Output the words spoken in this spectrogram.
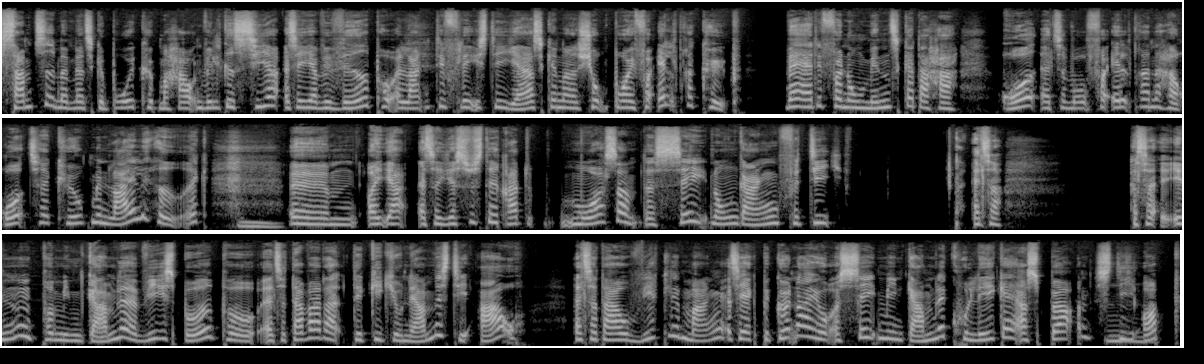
samtidig med, at man skal bo i København, hvilket siger, altså jeg vil ved på, at langt de fleste i jeres generation bor i forældrekøb. Hvad er det for nogle mennesker, der har råd, altså hvor forældrene har råd til at købe en lejlighed, ikke? Mm. Øhm, og jeg, altså, jeg synes, det er ret morsomt at se nogle gange, fordi altså, altså inden på min gamle avis, både på, altså der var der, det gik jo nærmest i arv. Altså, der er jo virkelig mange... Altså, jeg begynder jo at se mine gamle kollegaers børn stige mm. op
